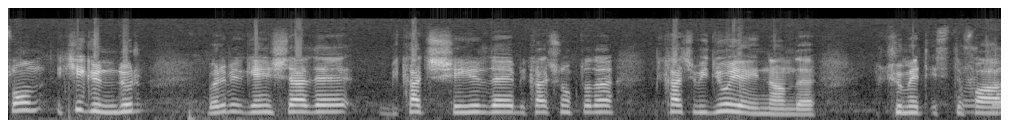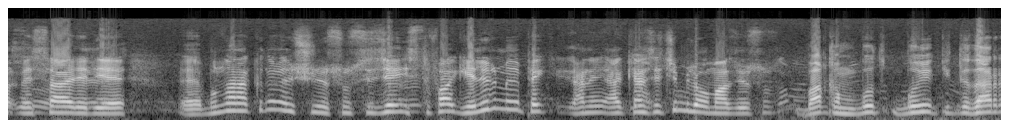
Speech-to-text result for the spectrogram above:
son iki gündür böyle bir gençlerde birkaç şehirde birkaç noktada birkaç video yayınlandı. Hükümet istifa vesaire diye. Ee, Bunlar hakkında ne düşünüyorsunuz? Sizce istifa gelir mi? Pek hani erken seçim bile olmaz diyorsunuz ama. Bakın bu, bu iktidar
